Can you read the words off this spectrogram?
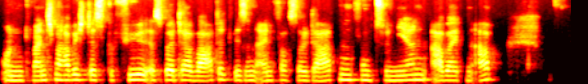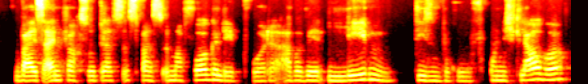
Und manchmal habe ich das Gefühl, es wird erwartet, wir sind einfach Soldaten, funktionieren, arbeiten ab, weil es einfach so das ist, was immer vorgelebt wurde. Aber wir leben diesen Beruf. Und ich glaube,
